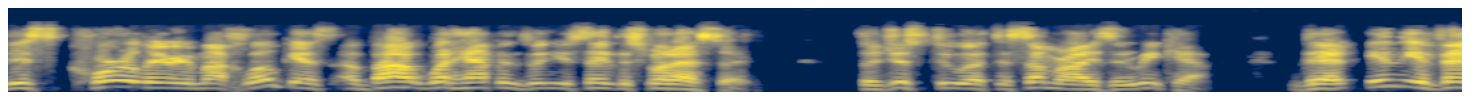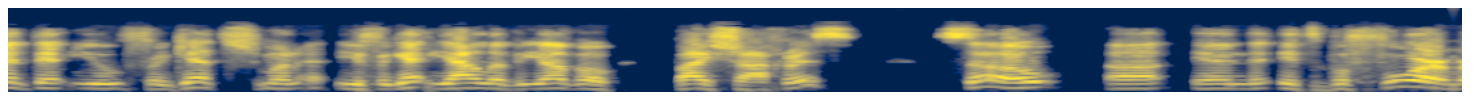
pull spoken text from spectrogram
this corollary machlokes about what happens when you say the Shemon So just to uh, to summarize and recap, that in the event that you forget Shmon, you forget Yalav Yavo by Shachris, so uh, and it's before,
